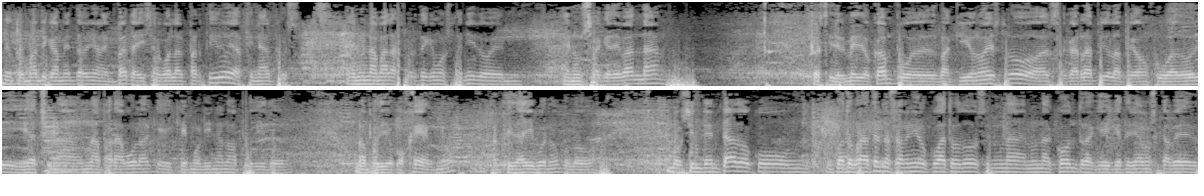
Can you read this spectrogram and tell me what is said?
y automáticamente venido el empate. Ahí se iguala el partido y al final pues en una mala suerte que hemos tenido en, en un saque de banda casi del medio campo, el banquillo nuestro, al sacar rápido la ha pegado un jugador y ha hecho una, una parábola que, que, Molina no ha podido no ha podido coger, ¿no? A partir de ahí, bueno, pues hemos intentado con el 4 para 3, nos ha venido el 4-2 en una, en una contra que, que, teníamos que haber,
